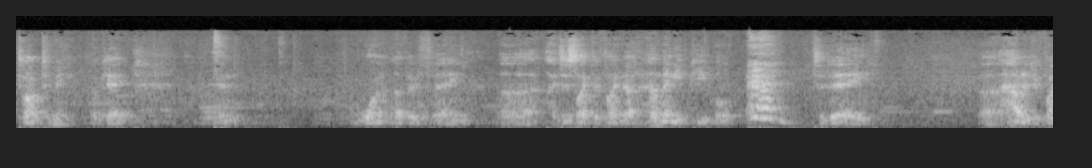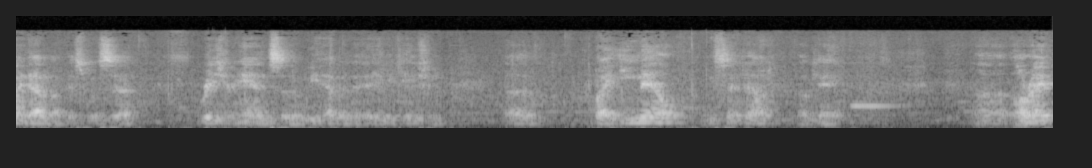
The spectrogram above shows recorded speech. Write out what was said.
talk to me, okay? And one other thing, uh, I'd just like to find out how many people today, uh, how did you find out about this? Was, uh, raise your hand so that we have an an indication. Uh, By email, we sent out, okay. Uh, All right,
